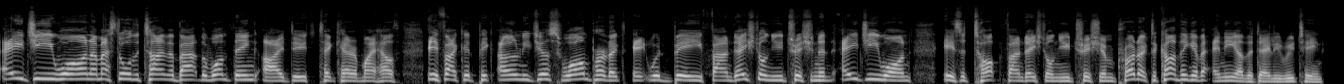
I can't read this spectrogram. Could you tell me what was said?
AG1, I'm asked all the time about the one thing I do to take care of my health. If I could pick only just one product, it would be foundational nutrition, and AG1 is a top foundational nutrition product. I can't think of any other daily routine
